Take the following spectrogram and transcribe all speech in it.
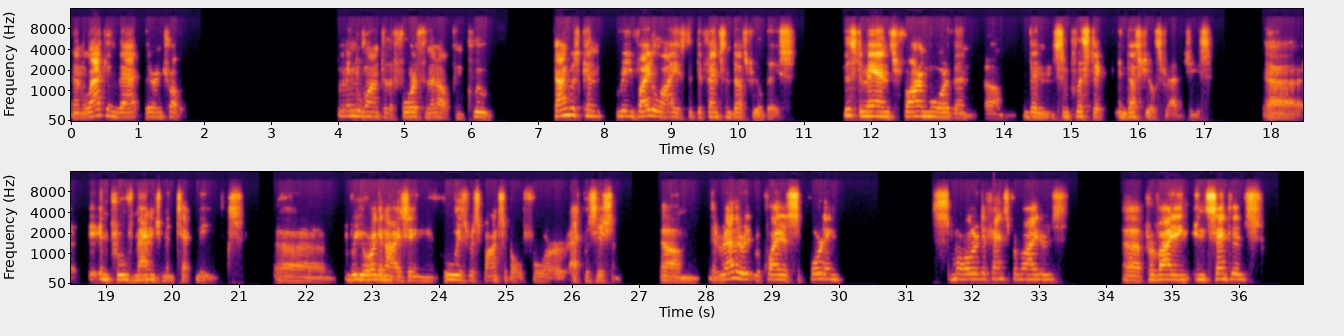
And lacking that, they're in trouble. Let me move on to the fourth, and then I'll conclude. Congress can revitalize the defense industrial base. This demands far more than um, than simplistic industrial strategies. Uh, improve management techniques, uh, reorganizing who is responsible for acquisition. Um, rather, it requires supporting smaller defense providers, uh, providing incentives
